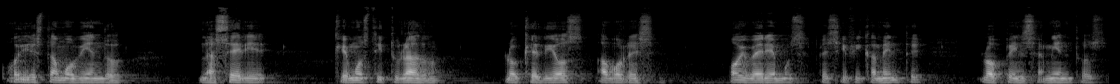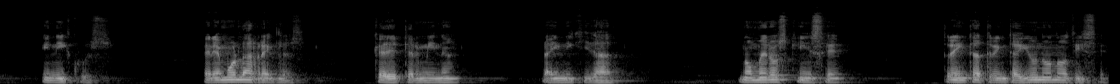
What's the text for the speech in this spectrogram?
Hoy estamos viendo la serie que hemos titulado Lo que Dios aborrece. Hoy veremos específicamente los pensamientos inicuos. Veremos las reglas que determinan la iniquidad. Números 15, 30, 31 nos dice,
